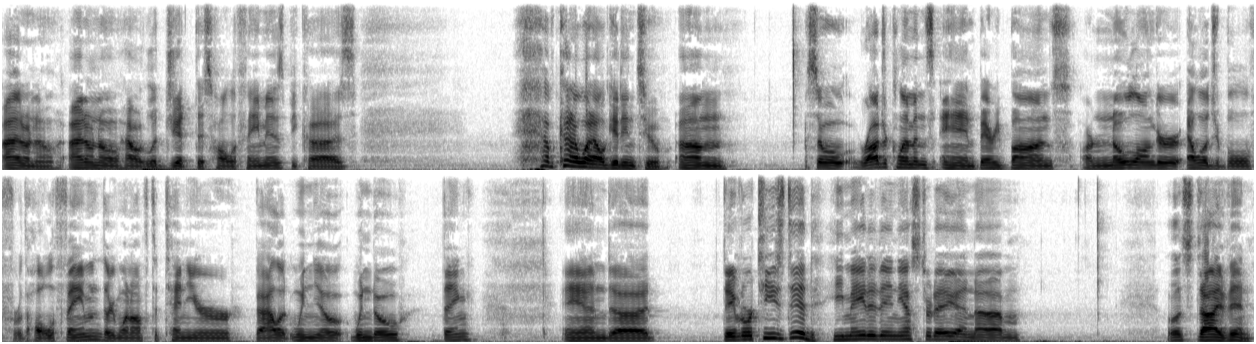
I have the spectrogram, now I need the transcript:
I don't know. I don't know how legit this Hall of Fame is because of kind of what I'll get into. Um, so Roger Clemens and Barry Bonds are no longer eligible for the Hall of Fame. They went off the ten-year ballot window window thing, and uh, David Ortiz did. He made it in yesterday, and um, let's dive in.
